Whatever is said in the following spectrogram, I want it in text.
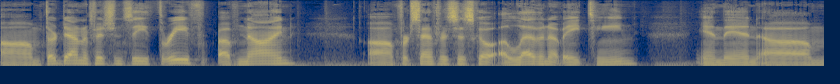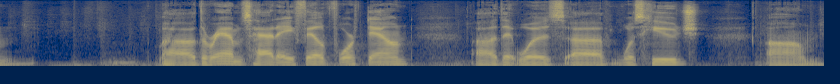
Um, third down efficiency, 3 of 9 uh, for San Francisco, 11 of 18. And then um, uh, the Rams had a failed fourth down uh, that was uh, was huge. Um,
